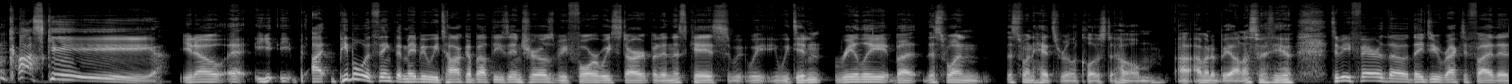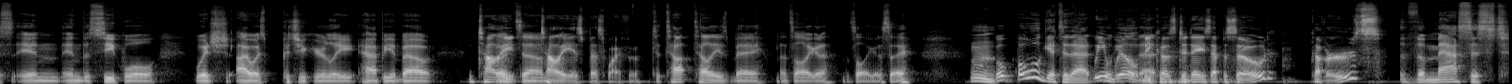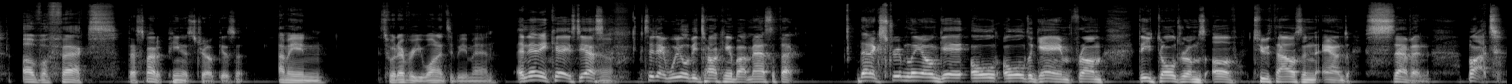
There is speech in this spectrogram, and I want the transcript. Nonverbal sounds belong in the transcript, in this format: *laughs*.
Koski. You know, uh, y y I, people would think that maybe we talk about these intros before we start, but in this case, we, we, we didn't really. But this one, this one hits real close to home. Uh, I'm going to be honest with you. To be fair, though, they do rectify this in in the sequel, which I was particularly happy about. Tali, But, um, Tali is best waifu. T- t- Tali's Bay. That's all I gotta. That's all I gotta say. Hmm. But, but we'll get to that. We We'll will that. because today's episode covers. the massest of effects. That's not a penis joke, is it? I mean, it's whatever you want it to be, man. In any case, yes, today we will be talking about Mass Effect. That extremely old, ga- old, old game from the doldrums of 2007. But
